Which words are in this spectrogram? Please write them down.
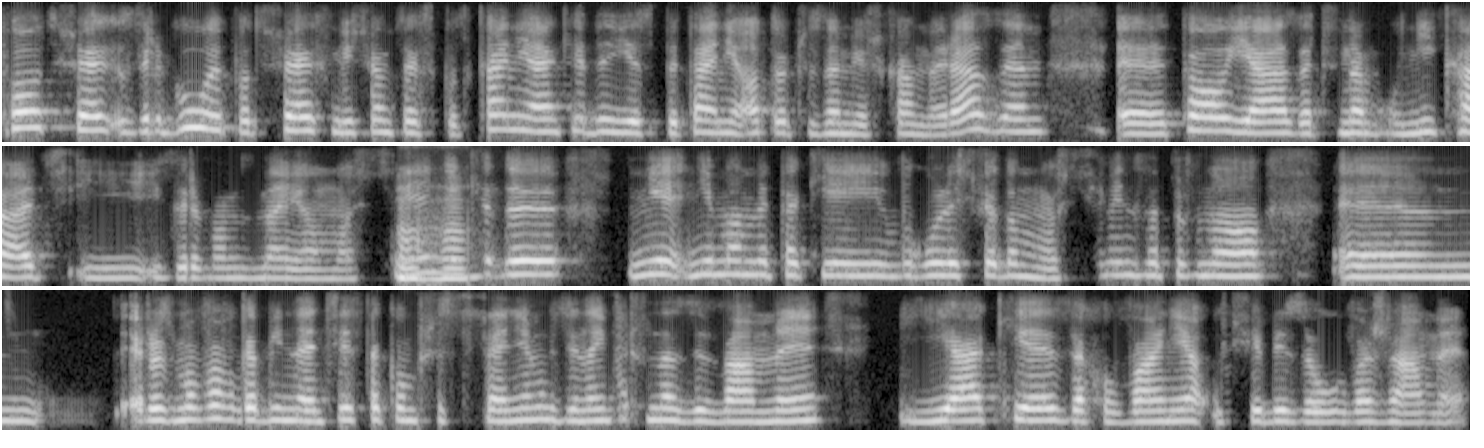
po trzech, z reguły po trzech miesiącach spotkania, kiedy jest pytanie o to, czy zamieszkamy razem, e, to ja zaczynam unikać i, i zrywam znajomość. Mhm. Niekiedy nie, nie mamy takiej w ogóle świadomości, więc na pewno rozmowa w gabinecie jest taką przestrzenią, gdzie najpierw nazywamy, jakie zachowania u siebie zauważamy.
